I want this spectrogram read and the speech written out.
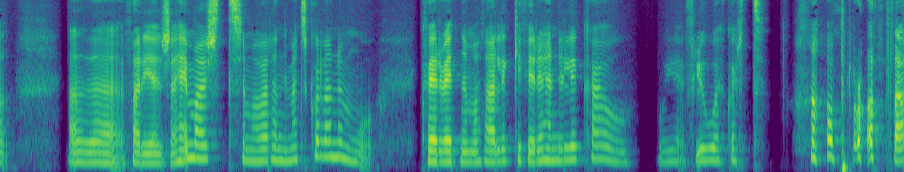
að, að uh, fara í þess að heimaðist sem að var hann í mennskólanum og hver veitnum að það liggi fyrir henni líka og, og ég fljú eitthvert á brot þá.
